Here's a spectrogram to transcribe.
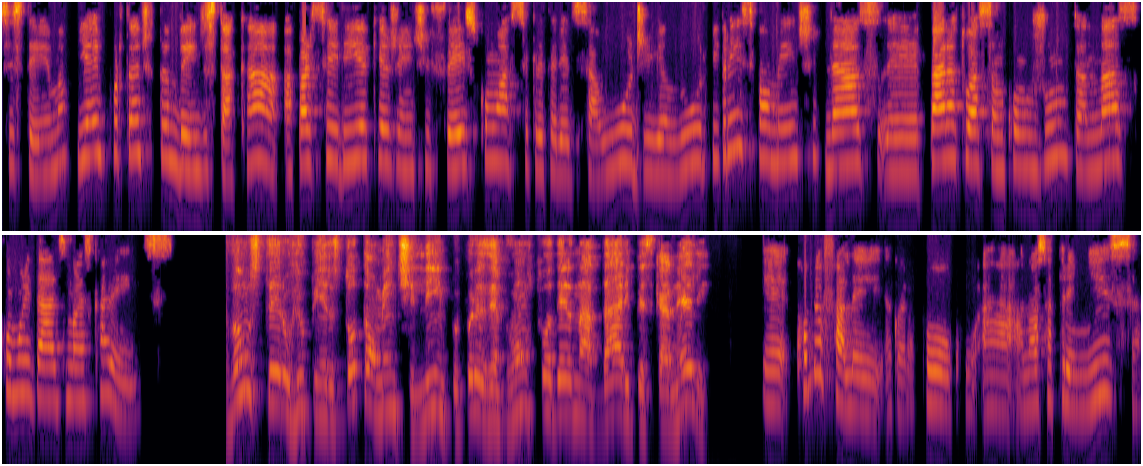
sistema. E é importante também destacar a parceria que a gente fez com a Secretaria de Saúde e a Anlurb, principalmente nas, é, para atuação conjunta nas comunidades mais carentes. Vamos ter o Rio Pinheiros totalmente limpo, por exemplo, vamos poder nadar e pescar nele? É, como eu falei agora há pouco, a, a nossa premissa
